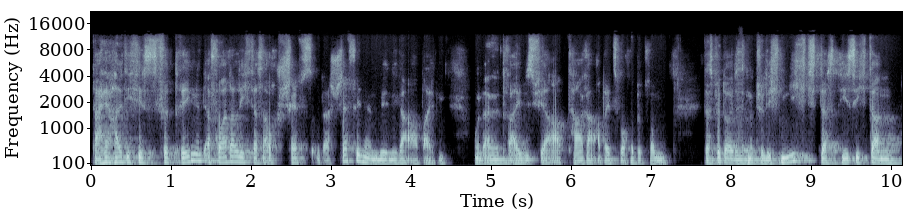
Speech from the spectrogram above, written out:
Daher halte ich es für dringend erforderlich, dass auch Chefs oder Chefinnen weniger arbeiten und eine drei bis vier Tage Arbeitswoche bekommen. Das bedeutet natürlich nicht, dass die sich dann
